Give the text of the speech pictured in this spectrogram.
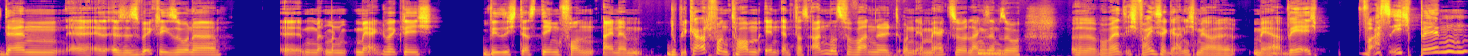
Denn äh, es ist wirklich so eine, äh, man, man merkt wirklich, wie sich das Ding von einem Duplikat von Tom in etwas anderes verwandelt und er merkt so langsam Mhm. so, äh, Moment, ich weiß ja gar nicht mehr, mehr, wer ich, was ich bin,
